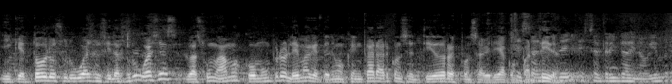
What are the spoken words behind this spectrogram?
y que todos los uruguayos y las uruguayas lo asumamos como un problema que tenemos que encarar con sentido de responsabilidad compartida. ¿Es el 30 de noviembre?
